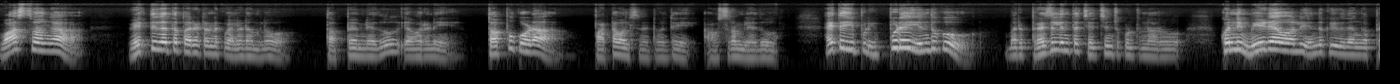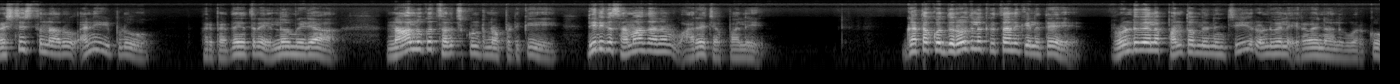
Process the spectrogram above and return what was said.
వాస్తవంగా వ్యక్తిగత పర్యటనకు వెళ్ళడంలో తప్పేం లేదు. ఎవరిని తప్పు కూడా పట్టవలసినటువంటి అవసరం లేదు. అయితే ఇప్పుడు ఇప్పుడే ఎందుకు మరి ప్రజలు ఇంత చర్చించుకుంటున్నారు? కొన్ని మీడియా వాళ్ళు ఎందుకు ఈ విధంగా ప్రశ్నిస్తున్నారు అని ఇప్పుడు మరి పెద్ద ఎత్తున ఎల్లో మీడియా నాలుగు చరుచుకుంటున్నప్పటికీ దీనికి సమాధానం వారే చెప్పాలి. గత కొద్ది రోజుల క్రితానికి వెళితే రెండు వేల పంతొమ్మిది నుంచి రెండు వేల ఇరవై నాలుగు వరకు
